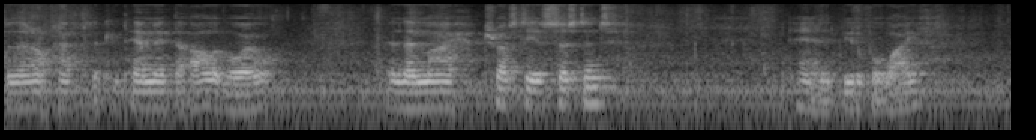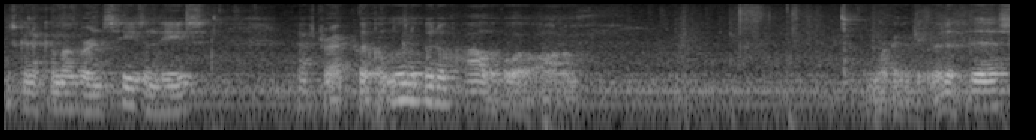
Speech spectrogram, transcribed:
so that I don't have to contaminate the olive oil. And then my trusty assistant and beautiful wife is going to come over and season these after I put a little bit of olive oil on them. And we're going to get rid of this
